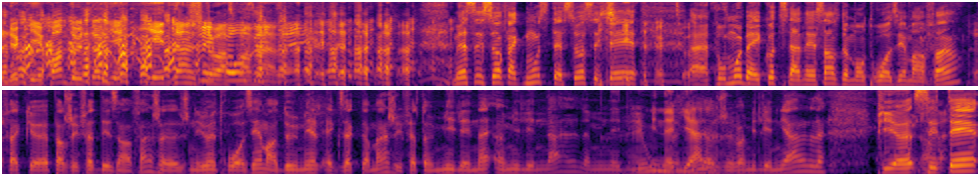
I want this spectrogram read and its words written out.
Non, Luc, il est pas en deux tas, il est, il est dans le tas en ce moment. Mais c'est ça. Fait que moi, c'était ça. C'était. euh, pour moi, ben écoute, c'était la naissance de mon troisième enfant. Fait que, euh, parce que j'ai fait des enfants. Je, je n'ai eu un troisième en 2000 exactement. J'ai fait un, milléna- un millénal, un millénio, Un millénial. Un, millénial, un millénial. Puis euh, c'était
